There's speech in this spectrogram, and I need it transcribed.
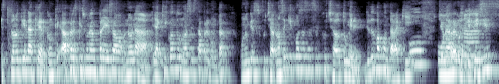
Esto no tiene que ver con que, ah, pero es que es una empresa no nada. Y aquí cuando uno hace esta pregunta, uno empieza a escuchar, no sé qué cosas has escuchado tú. Miren, yo les voy a contar aquí Uf, una reunión unas- difícil.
